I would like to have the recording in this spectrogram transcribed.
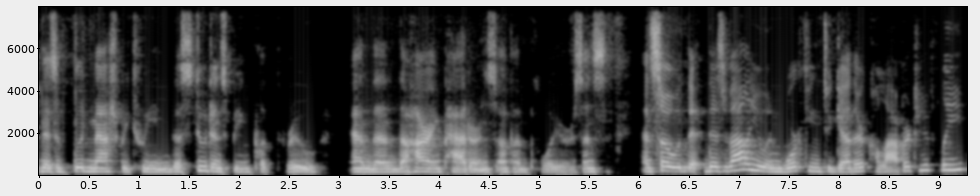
there's a good match between the students being put through and then the hiring patterns of employers. And, and so th- there's value in working together collaboratively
